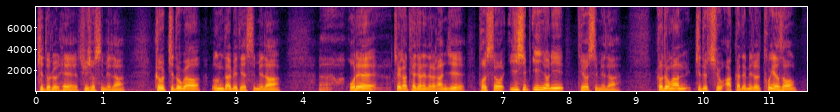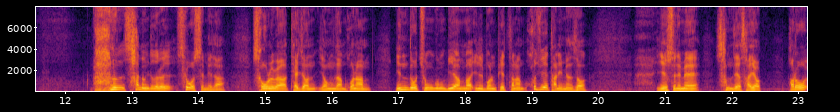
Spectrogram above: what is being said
기도를 해 주셨습니다. 그 기도가 응답이 됐습니다. 어, 올해 제가 대전에 들어간 지 벌써 22년이 되었습니다. 그동안 기도치유 아카데미를 통해서 많은 사명자들을 세웠습니다. 서울과 대전, 영남, 호남, 인도, 중국, 미얀마, 일본, 베트남, 호주에 다니면서 예수님의 삼대 사역, 바로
